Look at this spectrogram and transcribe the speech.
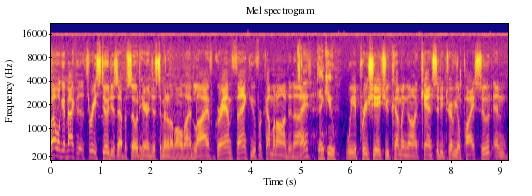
Well, we'll get back to the Three Stooges episode here in just a minute on All Night Live. Graham, thank you for coming on tonight. Thank you. We appreciate you coming on Kansas City Trivial Pie Suit, and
